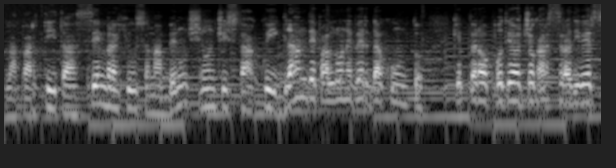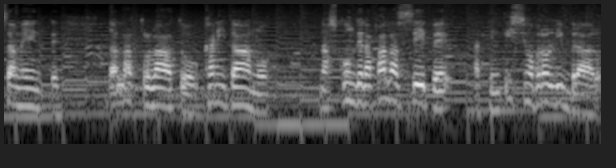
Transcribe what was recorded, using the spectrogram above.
La partita sembra chiusa ma Benucci non ci sta qui, grande pallone per Dacunto che però poteva giocarsela diversamente. Dall'altro lato Canitano nasconde la palla a Sepe, attentissimo però Libraro.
